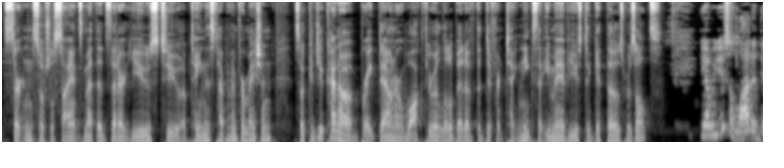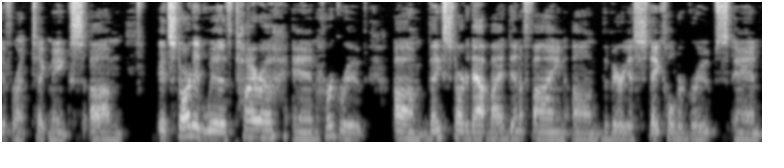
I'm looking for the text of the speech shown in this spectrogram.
certain social science methods that are used to obtain this type of information. So, could you kind of break down or walk through a little bit of the different techniques that you may have used to get those results? Yeah, we use a lot of different techniques. Um, it started with Tyra and her group um, they started out by identifying um, the various stakeholder groups and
